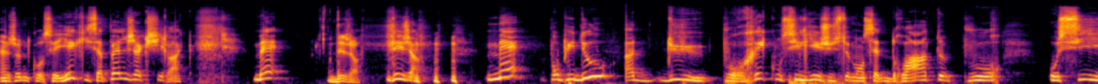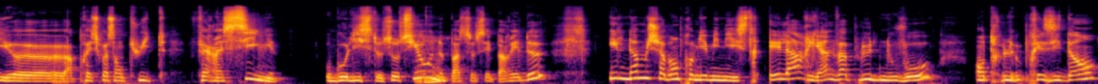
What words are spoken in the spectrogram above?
un jeune conseiller qui s'appelle Jacques Chirac. Mais. Déjà. Déjà. Mais Pompidou a dû, pour réconcilier justement cette droite, pour aussi, euh, après 68, faire un signe aux gaullistes sociaux, ne pas se séparer d'eux, il nomme Chaban Premier ministre. Et là, rien ne va plus de nouveau entre le président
